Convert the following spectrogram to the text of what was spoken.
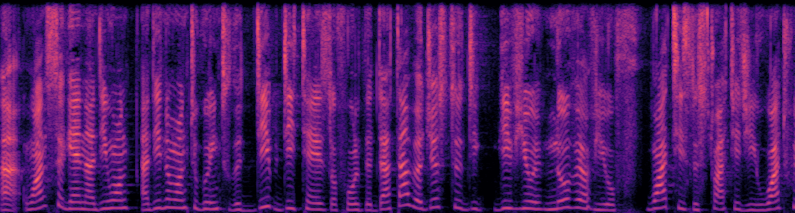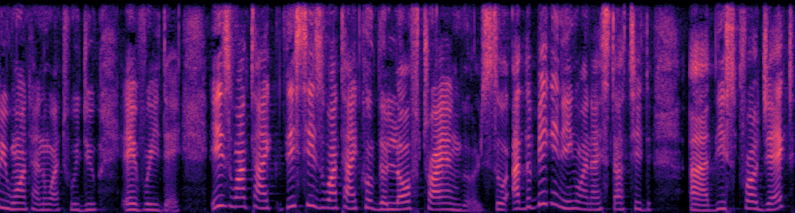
uh, once again, I didn't, want, I didn't want to go into the deep details of all the data, but just to give you an overview of what is the strategy, what we want, and what we do every day. Is what I, this is what I call the love triangle. So at the beginning, when I started uh, this project,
